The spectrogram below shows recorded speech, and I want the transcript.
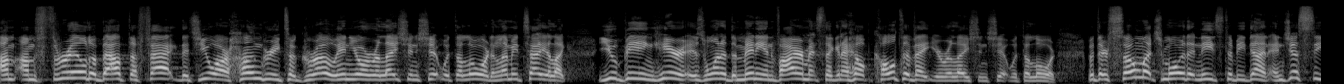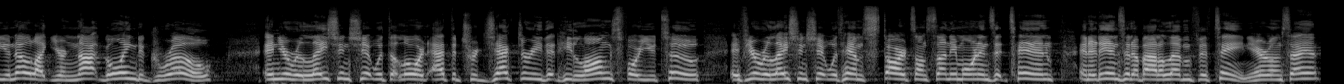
I'm, I'm thrilled about the fact that you are hungry to grow in your relationship with the Lord. And let me tell you, like, you being here is one of the many environments that are going to help cultivate your relationship with the Lord. But there's so much more that needs to be done. And just so you know, like, you're not going to grow in your relationship with the Lord at the trajectory that He longs for you to if your relationship with Him starts on Sunday mornings at 10 and it ends at about 11:15. You hear what I'm saying?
